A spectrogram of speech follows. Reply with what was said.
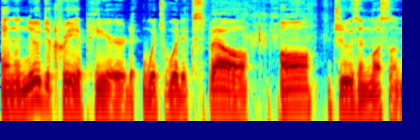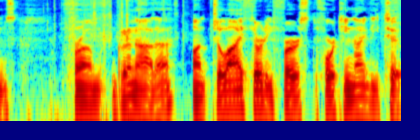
and a new decree appeared which would expel all Jews and Muslims from Granada on July 31st, 1492.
